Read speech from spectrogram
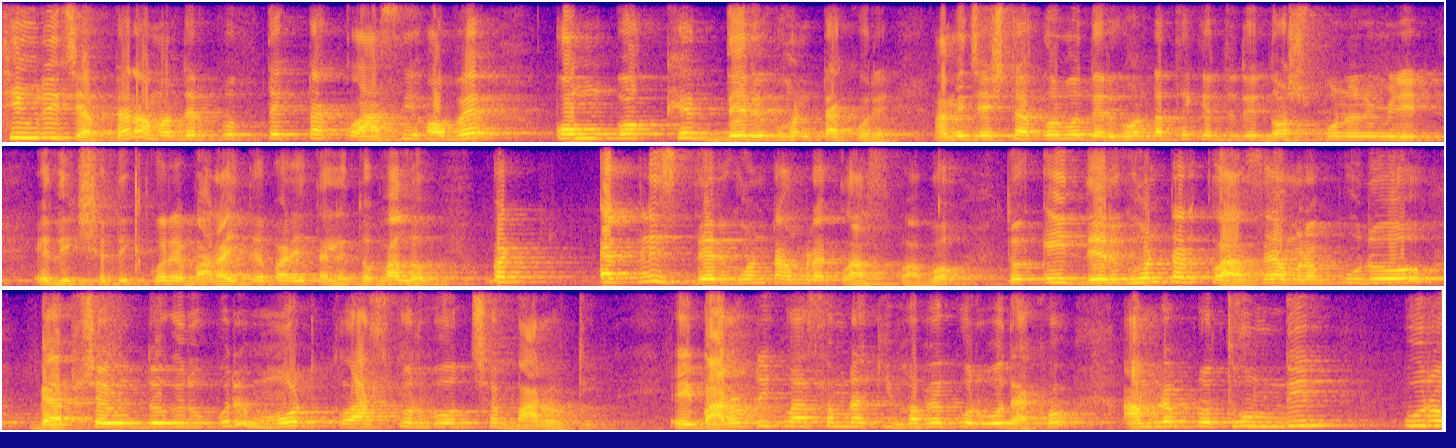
থিওরি চ্যাপ্টার, আমাদের প্রত্যেকটা ক্লাসই হবে কমপক্ষে দেড় ঘণ্টা করে। আমি চেষ্টা করব দেড় ঘণ্টা থেকে যদি দশ পনেরো মিনিট এদিক সেদিক করে বাড়াইতে পারি, তাহলে তো ভালো। বাট অ্যাটলিস্ট দেড় ঘণ্টা আমরা ক্লাস পাবো। তো এই দেড় ঘণ্টার ক্লাসে আমরা পুরো ব্যবসায় উদ্যোগের উপরে মোট ক্লাস করব হচ্ছে বারোটি। এই বারোটি ক্লাস আমরা কীভাবে করব দেখো? আমরা প্রথম দিন পুরো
